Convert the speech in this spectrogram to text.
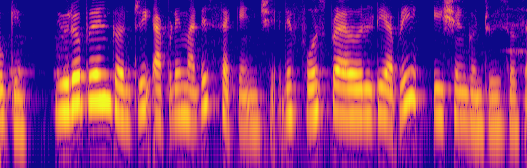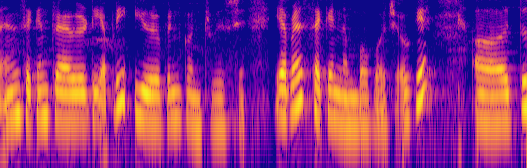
okay European country આપણી માટે સેકન્ડ છે. એટલે ફર્સ્ટ પ્રાયોરિટી આપણી એશિયન કન્ટ્રીઝ હશે અને સેકન્ડ પ્રાયોરિટી આપણી યુરોપિયન કન્ટ્રીઝ છે. એ આપણા સેકન્ડ નંબર પર છે ઓકે તો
